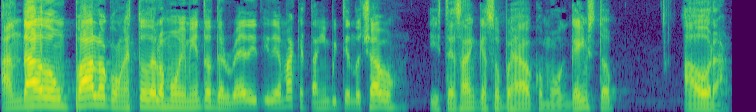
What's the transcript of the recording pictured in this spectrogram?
Han dado un palo con esto de los movimientos de Reddit y demás que están invirtiendo chavos. Y ustedes saben que eso pues como GameStop. Ahora,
